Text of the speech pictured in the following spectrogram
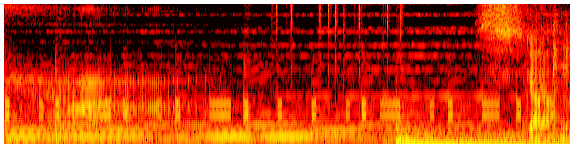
right. Stuck in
